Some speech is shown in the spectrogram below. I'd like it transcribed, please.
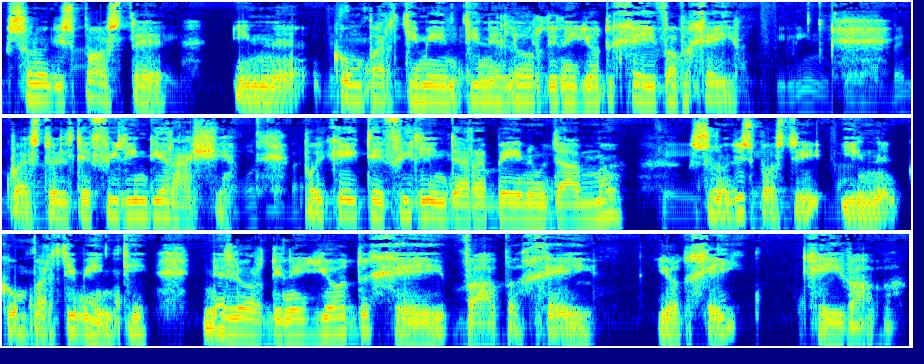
Sono disposte in compartimenti nell'ordine Yod Hei Vav Hei. Questo è il tefilin di Rashi, poiché i tefilin da Rabbeinu Dam sono disposti in compartimenti nell'ordine Yod Hei Vav Hei. Yod Hei Hei Vav.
